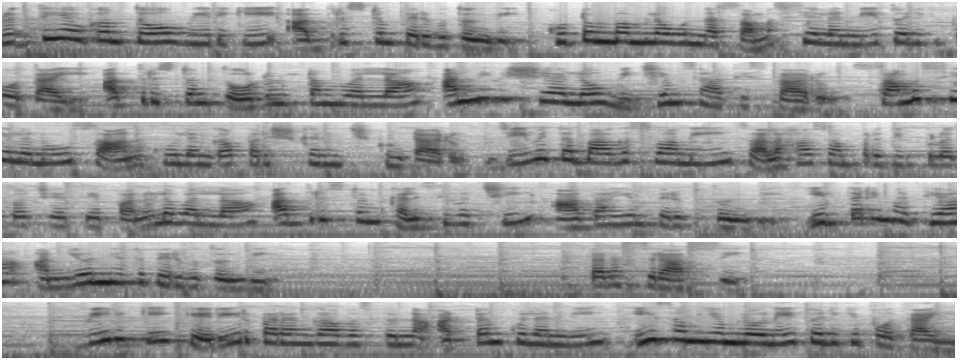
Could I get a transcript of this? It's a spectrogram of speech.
వృద్ధి యోగంతో వీరికి అదృష్టం పెరుగుతుంది. కుటుంబంలో ఉన్న సమస్యలన్నీ తొలగిపోతాయి. అదృష్టం తోడుండటం వల్ల అన్ని విషయాల్లో విజయం సాధిస్తారు. సమస్యలను సానుకూలంగా పరిష్కరించుకుంటారు. జీవిత భాగస్వామి సలహా సంప్రదింపులతో చేసే పనుల వల్ల అదృష్టం కలిసి వచ్చి ఆదాయం పెరుగుతుంది. ఇద్దరి మధ్య అన్యోన్యత పెరుగుతుంది. ధనస్సు రాశి వీరికి కెరీర్ పరంగా వస్తున్న అడ్డంకులన్నీ ఈ సమయంలోనే తొలగిపోతాయి.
